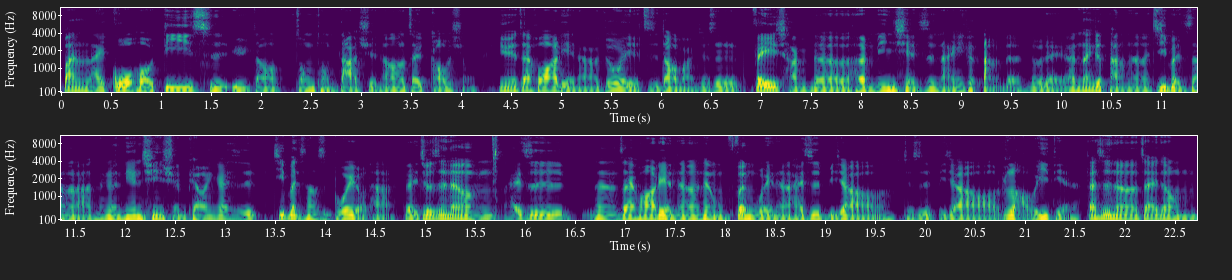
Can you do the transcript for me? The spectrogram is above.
搬来过后第一次遇到总统大选，然后在高雄，因为在花莲啊，各位也知道嘛，就是非常的很明显是哪一个党的，对不对？啊，那个党呢，基本上啊，那个年轻选票应该是基本上是不会有他，对，就是那种还是嗯，在花莲呢那种氛围呢，还是比较就是比较老一点，但是呢，在这种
